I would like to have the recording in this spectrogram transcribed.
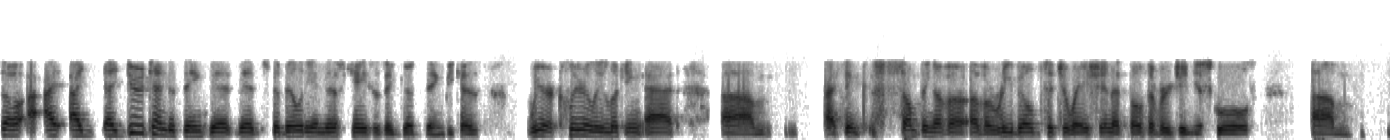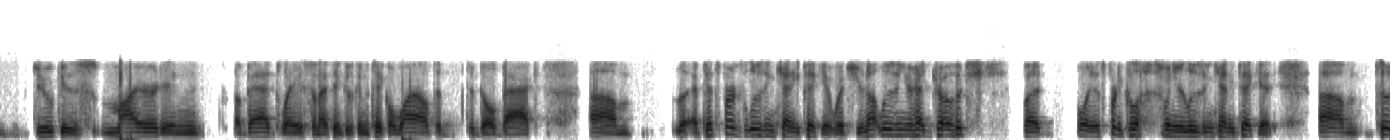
So I, I I do tend to think that that stability in this case is a good thing because we are clearly looking at um, I think something of a of a rebuild situation at both the Virginia schools. Um, Duke is mired in a bad place, and I think it's going to take a while to to build back. Um, Pittsburgh's losing Kenny Pickett, which you're not losing your head coach, but boy, it's pretty close when you're losing Kenny Pickett. Um, so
